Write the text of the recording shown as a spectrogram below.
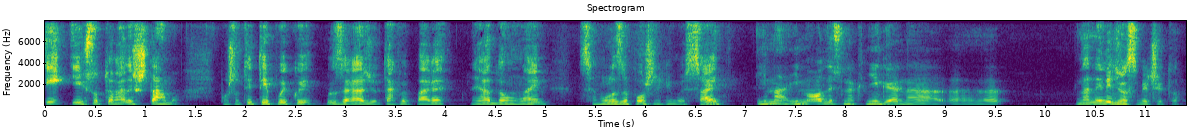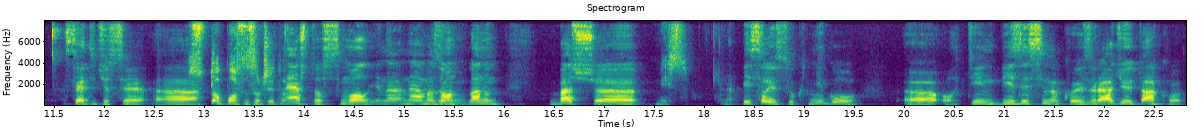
i, i što to radiš tamo. Pošto ti tipovi koji zarađuju takve pare, rade online, sa nula zapošljenih, imaju sajt, Ima, ima odlična knjiga, jedna, uh, na neviđeno sam je čitao. svetit će se, uh, 100% sam čitao. nešto small na, na Amazonu. Uglavnom, baš uh, Nisam. napisali su knjigu o tim biznisima koji zarađuju tako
